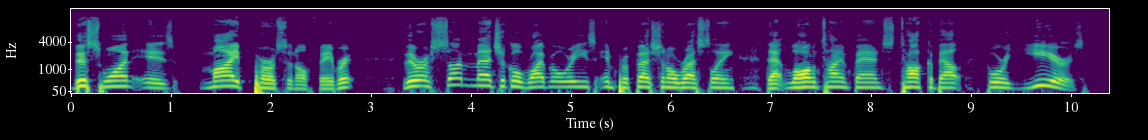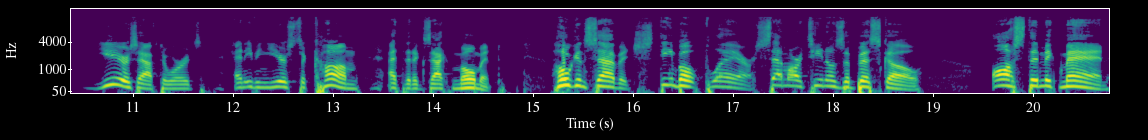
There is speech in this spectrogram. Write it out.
This one is my personal favorite. There are some magical rivalries in professional wrestling that longtime fans talk about for years, years afterwards, and even years to come at that exact moment. Hogan Savage, Steamboat Flair, Sammartino Zbyszko, Austin McMahon,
